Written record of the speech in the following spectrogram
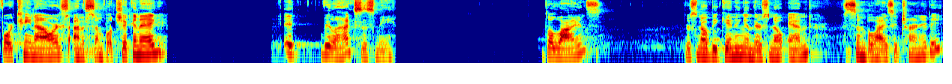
14 hours on a simple chicken egg. It relaxes me. The lines, there's no beginning and there's no end, symbolize eternity.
